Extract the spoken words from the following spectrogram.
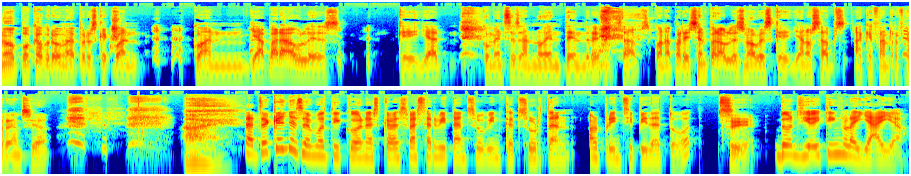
No, poca broma, però és que quan, quan hi ha paraules que ja comences a no entendre, saps? Quan apareixen paraules noves que ja no saps a què fan referència... Ai, Saps aquelles emoticones que les fas servir tan sovint que et surten al principi de tot? sí. Doncs jo hi tinc la iaia.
